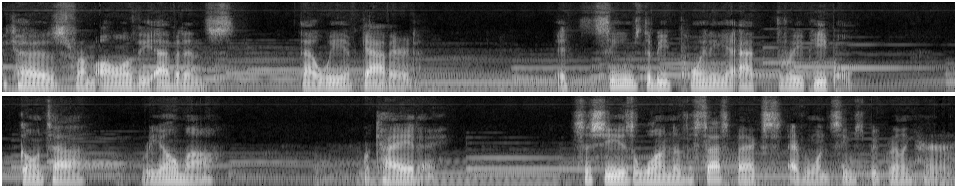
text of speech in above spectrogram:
Because from all of the evidence that we have gathered, it seems to be pointing at three people Gonta, Ryoma, or Kaede. Since she is one of the suspects, everyone seems to be grilling her.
